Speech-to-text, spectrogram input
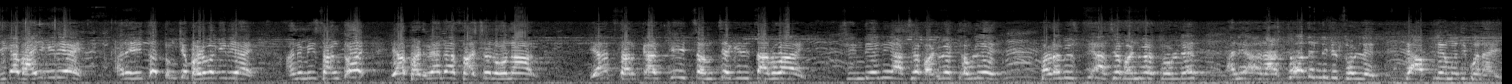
ही काय भाईगिरी आहे? अरे ही तर तुमची भडवगिरी आहे. आणि मी सांगतोय या भडव्यांना शासन होणार. या सरकारची चमचेगिरी चालू आहे. शिंदेनी असे भडवे ठेवले फडणवीसने असे भडवे सोडलेत. आणि राष्ट्रवादींनी देखील सोडलेत. ते आपल्यामध्ये पण आहेत.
